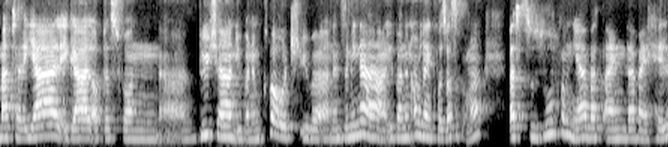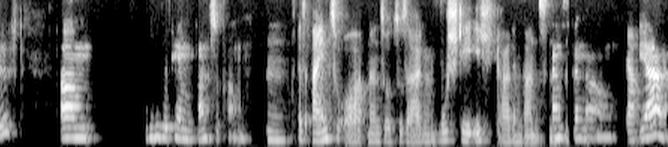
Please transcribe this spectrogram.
Material, egal ob das von äh, Büchern, über einen Coach, über ein Seminar, über einen Online-Kurs, was auch immer, was zu suchen, ja, was einem dabei hilft, ähm, in diese Themen ranzukommen. Hm, es einzuordnen sozusagen. Wo stehe ich gerade im Ganzen? Ganz genau. Ja. ja.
